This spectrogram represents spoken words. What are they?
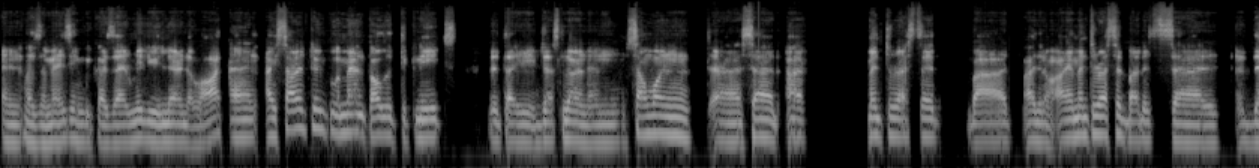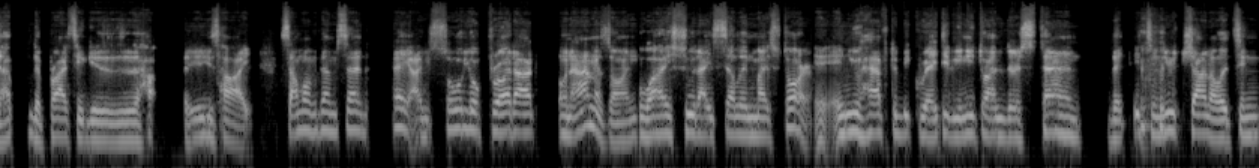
and it was amazing because I really learned a lot. And I started to implement all the techniques that I just learned. And someone uh, said I'm interested but I don't know I am interested but it's uh, the, the pricing is is high. Some of them said hey I saw your product on Amazon. Why should I sell in my store? And you have to be creative. You need to understand that it's a new channel. It's a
